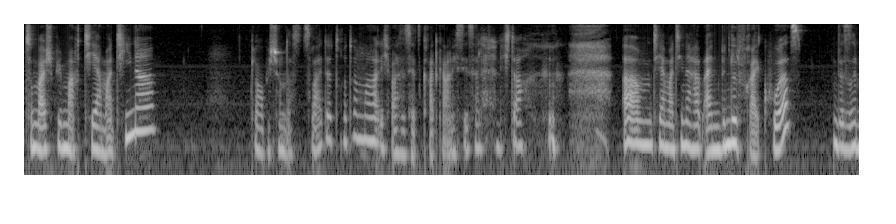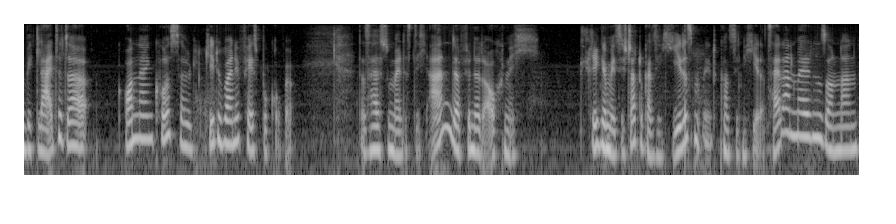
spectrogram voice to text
Zum Beispiel macht Thea Martina, glaube ich, schon das zweite, dritte Mal. Ich weiß es jetzt gerade gar nicht, sie ist ja leider nicht da. ähm, Thea Martina hat einen Windelfrei-Kurs. Das ist ein begleiteter Online-Kurs, der geht über eine Facebook-Gruppe. Das heißt, du meldest dich an, der findet auch nicht regelmäßig statt. Du kannst nicht jedes, du kannst dich nicht jederzeit anmelden, sondern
